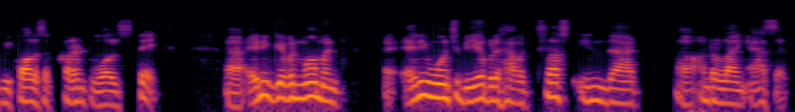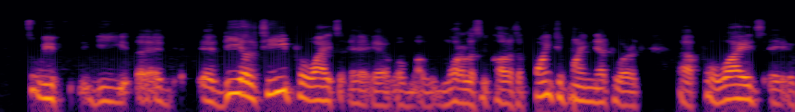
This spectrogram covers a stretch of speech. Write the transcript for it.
we call as a current world state. Uh, any given moment, anyone should be able to have a trust in that uh, underlying asset. So we the uh, DLT provides a, a, more or less we call it a point-to-point network uh, provides a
